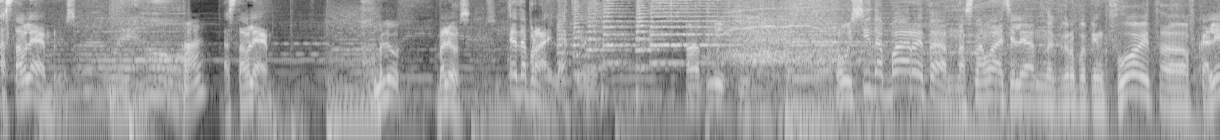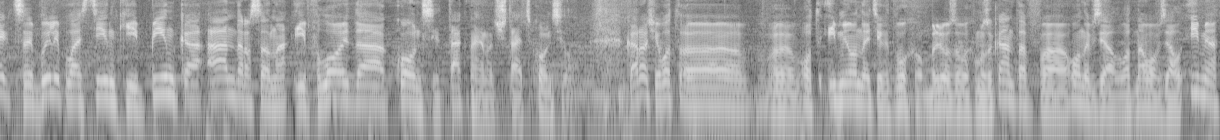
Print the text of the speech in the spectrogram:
Оставляем блюз. А? Оставляем. Блюз. Блюз. Это правильный. Отлично. У Сида Баррета, основателя группы Pink Floyd, э, в коллекции были пластинки Пинка Андерсона и Флойда Конси. Так, наверное, читать Консил. Короче, вот э, э, от имен этих двух блюзовых музыкантов он и взял. У одного взял имя,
